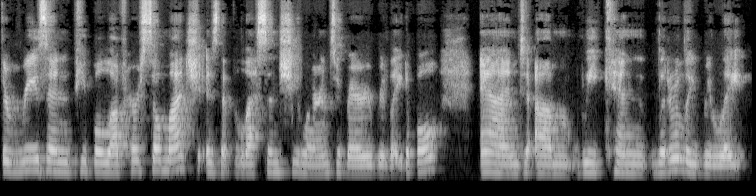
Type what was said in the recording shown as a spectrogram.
the reason people love her so much is that the lessons she learns are very relatable, and um, we can literally relate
